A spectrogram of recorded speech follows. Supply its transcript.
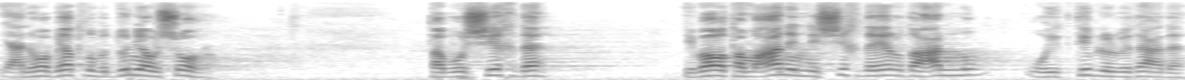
يعني هو بيطلب الدنيا والشهرة. طب والشيخ ده؟ يبقى هو طمعان إن الشيخ ده يرضى عنه ويكتب له البتاع ده.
